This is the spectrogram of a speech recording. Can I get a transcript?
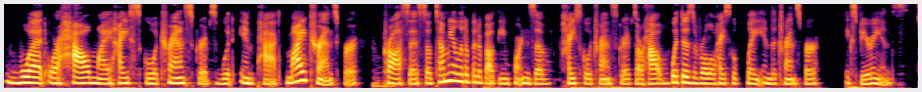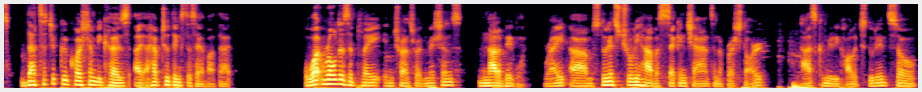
what or how my high school transcripts would impact my transfer mm-hmm. process. So tell me a little bit about the importance of high school transcripts or how what does the role of high school play in the transfer experience? That's such a good question because I have two things to say about that. What role does it play in transfer admissions? Not a big one, right? Um, students truly have a second chance and a fresh start as community college students. So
